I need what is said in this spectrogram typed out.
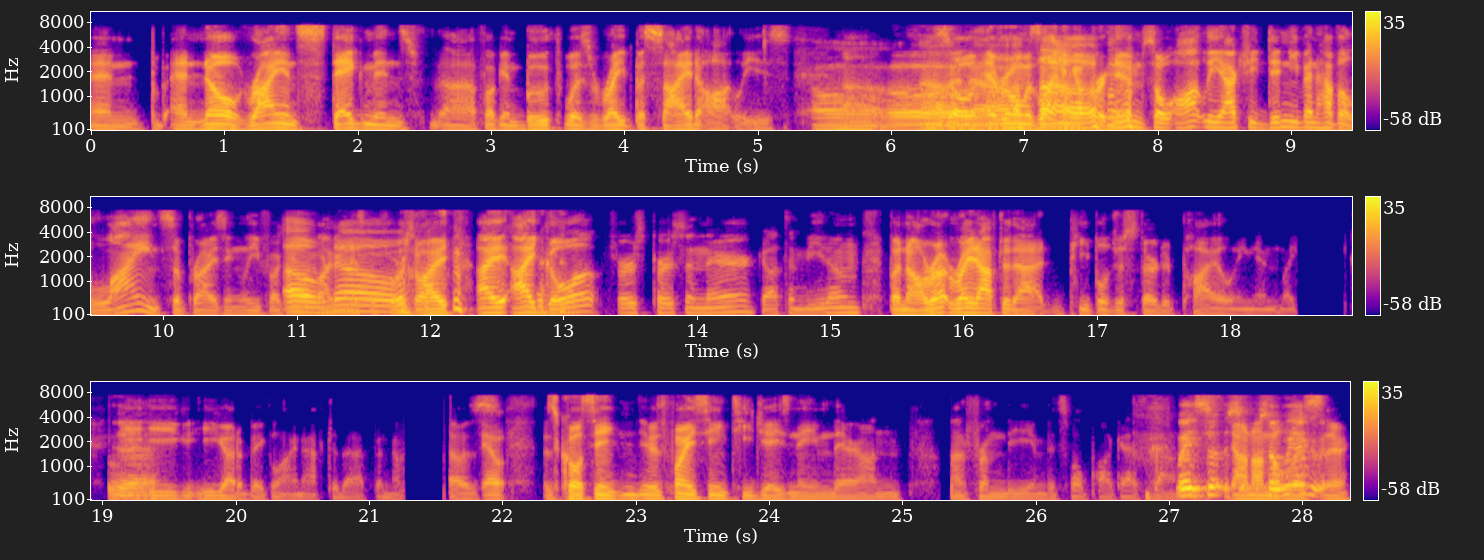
and and no, Ryan Stegman's uh, fucking booth was right beside Ottley's. Oh. Oh, so no. everyone was lining up for Oh. him. So Ottley actually didn't even have a line, surprisingly, fucking Oh, five minutes before. So I, I I go up first person there, got to meet him, but no, right, right after that, people just started piling in. Like yeah. he, he he got a big line after that, but no, that was Yep. it was cool seeing. It was funny seeing TJ's name there on. on from the Invincible podcast. Down, Wait, so- down so- on so the we list actually- there.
